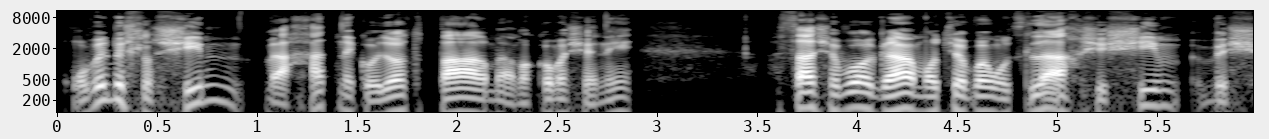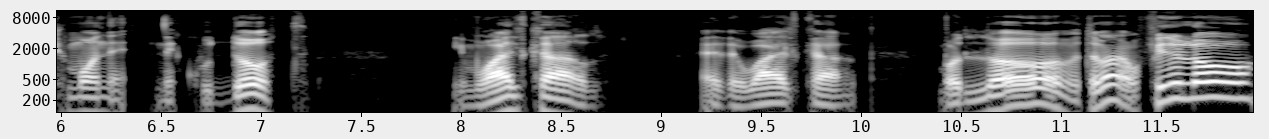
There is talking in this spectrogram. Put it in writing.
הוא מוביל ב-31 נקודות פער מהמקום השני. עשה השבוע גם עוד שבוע מוצלח, 68 נקודות עם wild card. איזה wild card. ועוד לא, ואתה יודע, אפילו לא...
